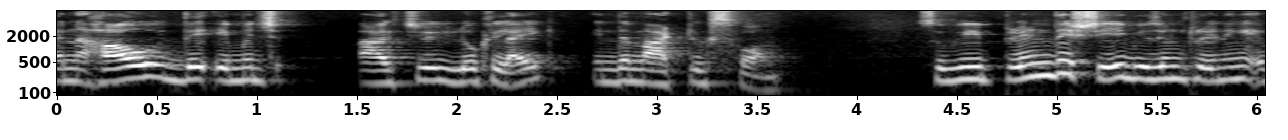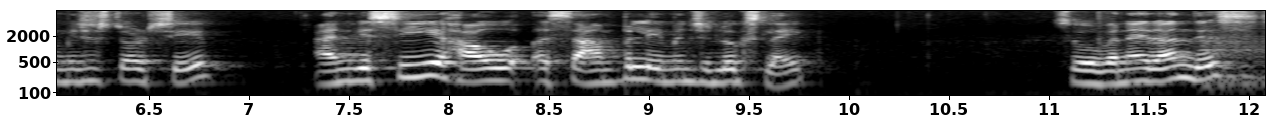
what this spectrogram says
and how the image actually look like in the matrix form. So we print the shape using training images.shape and we see how a sample image looks like. So when I run this,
